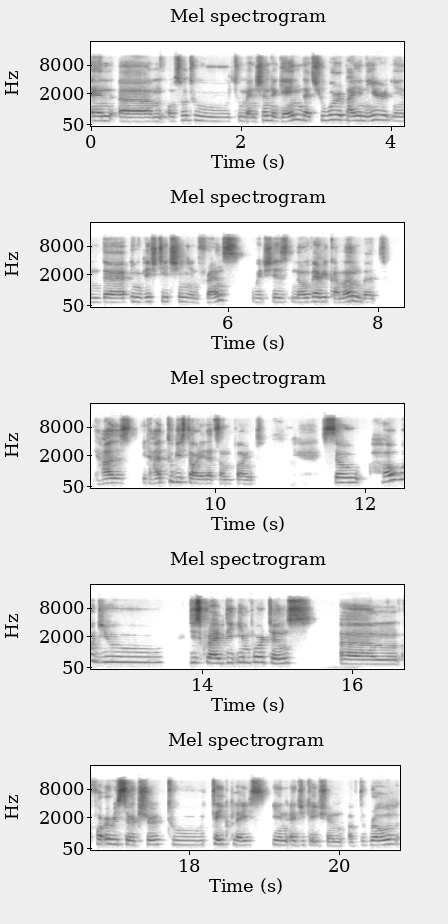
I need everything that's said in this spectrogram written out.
and um, also to, to mention again that you were a pioneer in the English teaching in France, which is now very common, but it, has, it had to be started at some point. So how would you describe the importance um, for a researcher to take place in education of the role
